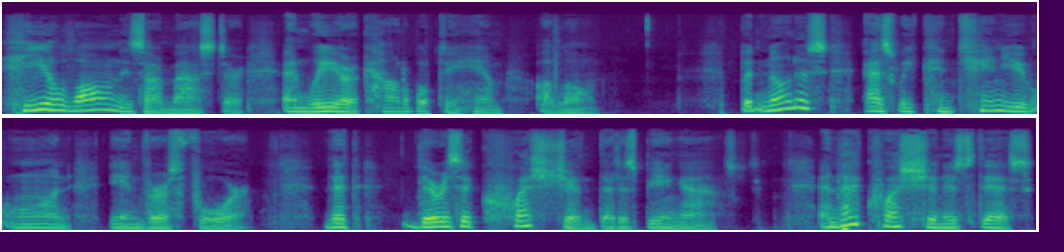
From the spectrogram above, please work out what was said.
He alone is our master, and we are accountable to him alone. But notice as we continue on in verse 4 that there is a question that is being asked. And that question is this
